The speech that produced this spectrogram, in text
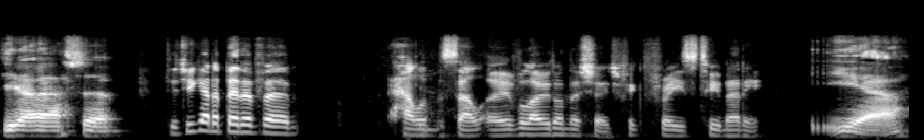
yeah, that's it. Did you get a bit of um, Hell in the Cell overload on this show? Do you think three's too many? Yeah,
